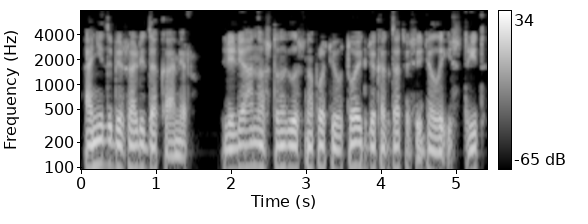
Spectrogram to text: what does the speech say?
Они добежали до камер. Лилиана остановилась напротив той, где когда-то сидела Истрит,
